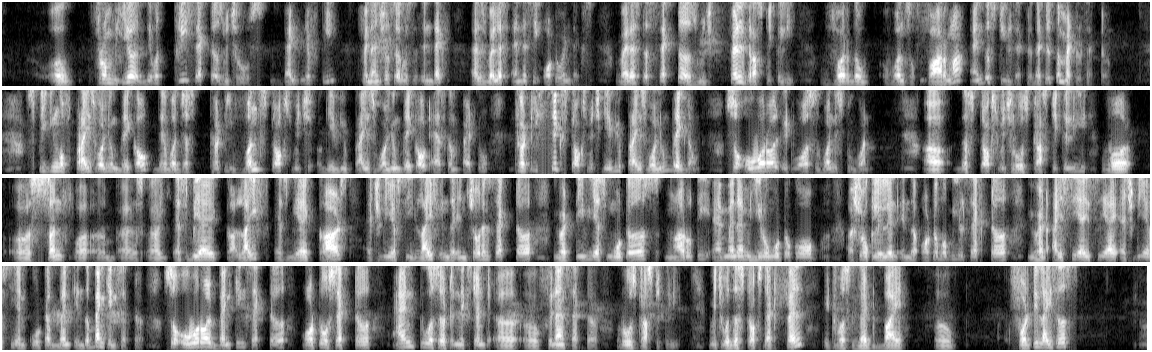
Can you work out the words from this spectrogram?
uh, from here, there were three sectors which rose Bank Nifty, Financial Services Index, as well as NSE Auto Index. Whereas the sectors which fell drastically were the ones of pharma and the steel sector, that is the metal sector. Speaking of price volume breakout, there were just 31 stocks which gave you price volume breakout as compared to 36 stocks which gave you price volume breakdown. So overall, it was 1 is to 1. Uh, the stocks which rose drastically were uh, Sun, uh, uh, uh SBI Life, SBI Cards, HDFC Life in the insurance sector. You had TVS Motors, Maruti, M&M, Hero MotoCorp, Ashok Leyland in the automobile sector. You had ICICI, HDFC, and Kotak Bank in the banking sector. So overall, banking sector, auto sector, and to a certain extent, uh, uh, finance sector rose drastically. Which were the stocks that fell? It was led by uh, fertilizers,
